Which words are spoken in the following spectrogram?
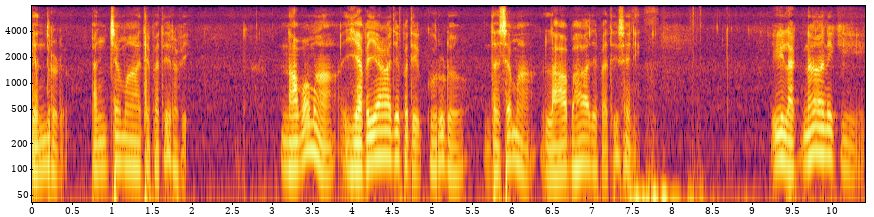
చంద్రుడు పంచమాధిపతి రవి. నవమ యవయాధిపతి గురుడు దశమ లాభాధిపతి శని. ఈ లగ్నానికి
